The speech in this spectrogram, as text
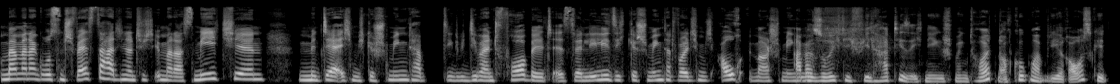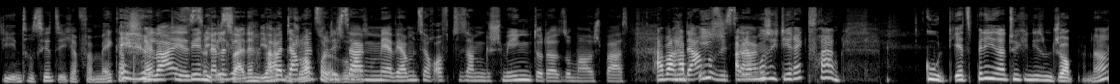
Und bei meiner großen Schwester hatte ich natürlich immer das Mädchen, mit der ich mich geschminkt habe, die, die mein Vorbild ist. Wenn Lili sich geschminkt hat, wollte ich mich auch immer schminken. Aber so richtig viel hat die sich nie geschminkt. Heute noch, guck mal, wie die rausgeht. Die interessiert sich ja für Make-up ich relativ weiß, wenig. relativ, es sei denn, die aber hat einen damals Job würde ich sagen mehr. Wir haben uns ja auch oft zusammen geschminkt oder so mal aus Spaß. Aber, Und hab da ich, ich aber da sagen, muss ich direkt fragen. Gut, jetzt bin ich natürlich in diesem Job, ne,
